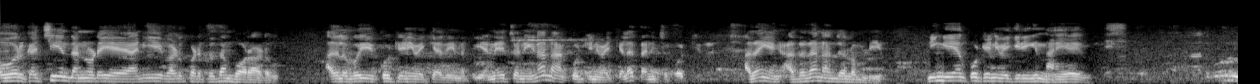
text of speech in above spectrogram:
ஒவ்வொரு கட்சியும் தன்னுடைய அணியை வலுப்படுத்த தான் போராடும். அதில் போய் கூட்டணி வைக்காதீங்க. இப்போ என்னைய சொன்னீங்கன்னா நான் கூட்டணி வைக்கல தனிச்சு போட்டிடுறேன். அதான் எங்க அதை தான் நான் சொல்ல முடியும். நீங்கள் ஏன் கூட்டணி வைக்கிறீங்கன்னு நான் ஏன் கூட்டணி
